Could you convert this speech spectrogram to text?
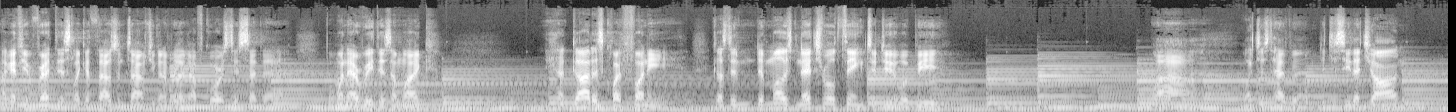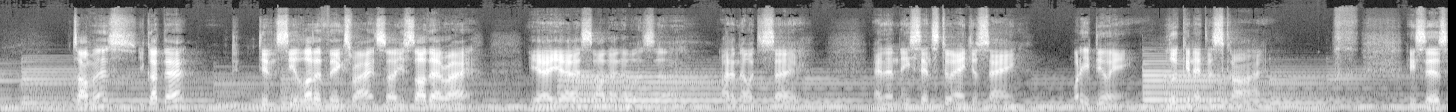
Like if you've read this like a thousand times, you're gonna be like, Of course they said that. But when I read this, I'm like, yeah, God is quite funny. Because the, the most natural thing to do would be, Wow, what just happened? Did you see that, John? Thomas, you got that? didn't see a lot of things, right? So you saw that, right? Yeah, yeah, I saw that. It was, uh, I don't know what to say. And then he sends two angels saying, What are you doing? Looking at the sky. he says,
